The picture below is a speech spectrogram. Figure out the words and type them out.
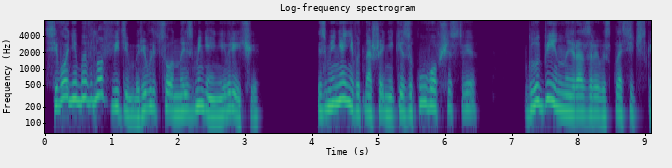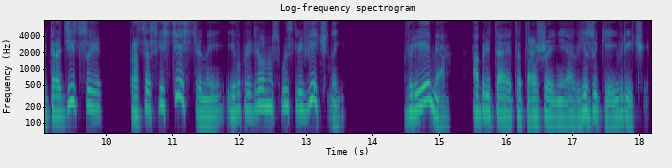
Сегодня мы вновь видим революционные изменения в речи. Изменения в отношении к языку в обществе, глубинные разрывы с классической традицией, процесс естественный и в определенном смысле вечный. Время обретает отражение в языке и в речи.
